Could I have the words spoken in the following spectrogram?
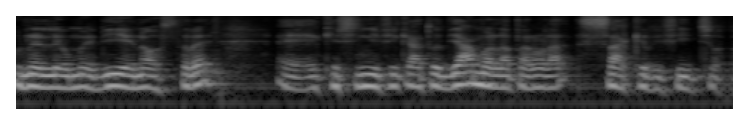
o nelle omelie nostre, eh, che significato diamo alla parola sacrificio.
